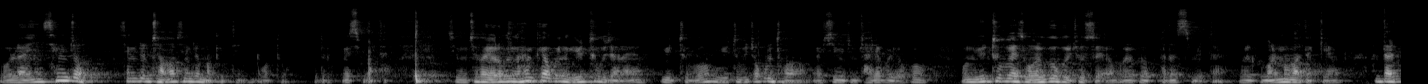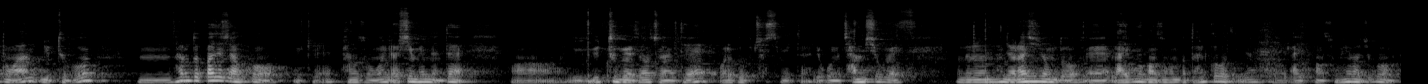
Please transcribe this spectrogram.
온라인 생존 생존 창업 생존 마케팅 이것도 보도록 하겠습니다. 지금 제가 여러분과 함께 하고 있는 게 유튜브잖아요. 유튜브 유튜브 조금 더 열심히 좀 잘해보려고 오늘 유튜브에서 월급을 줬어요. 월급 받았습니다. 월급 얼마 받을게요? 한 달 동안 유튜브 음, 하루도 빠지지 않고 이렇게 방송을 열심히 했는데 어, 이 유튜브에서 저한테 월급 줬습니다. 요거는 잠시 후에 오늘은 한 11시 정도 예, 라이브 방송 한 번 더 할 거거든요. 예, 라이브 방송 해가지고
